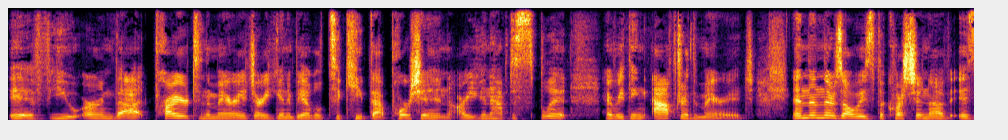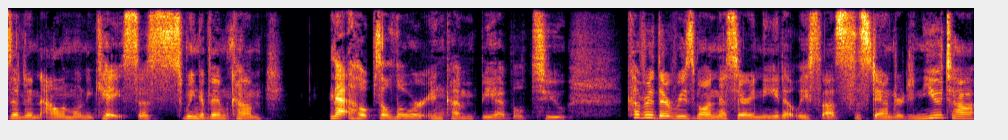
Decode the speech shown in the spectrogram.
If you earn that prior to the marriage, are you going to be able to keep that portion? Are you going to have to split everything after the marriage? And then there's always the question of, is it an alimony case, a swing of income that helps a lower income be able to cover their reasonable and necessary need. At least that's the standard in Utah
